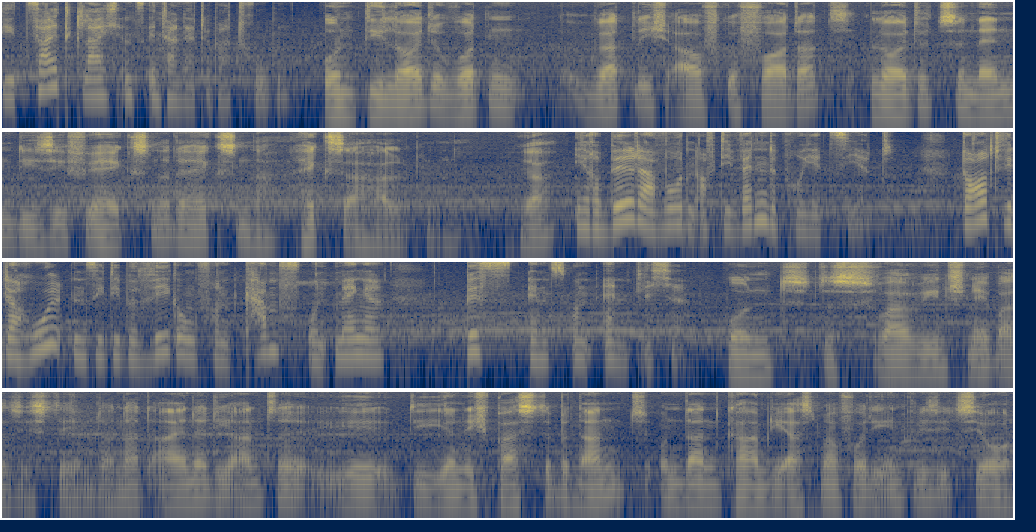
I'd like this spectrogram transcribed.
die zeitgleich ins Internet übertrugen. Und die Leute wurden wörtlich aufgefordert, Leute zu nennen, die sie für Hexen oder Hexen, Hexer halten. Ja? Ihre Bilder wurden auf die Wände projiziert. Dort wiederholten sie die Bewegung von Kampf und Menge bis ins Unendliche. Und das war wie ein Schneeballsystem. Dann hat eine die andere, die ihr nicht passte, benannt und dann kam die erstmal vor die Inquisition.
